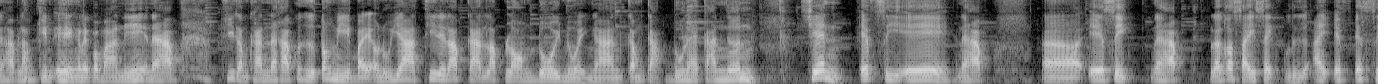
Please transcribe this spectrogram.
นะครับรับกินเองอะไรประมาณนี้นะครับที่สำคัญนะครับก็คือต้องมีใบอนุญาตที่ได้รับการรับรองโดยหน่วยงานกำกับดูแลการเงิน เช่น FCA นะครับ เอซิกนะครับ แล้วก็ไซเซกหรือ IFSC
